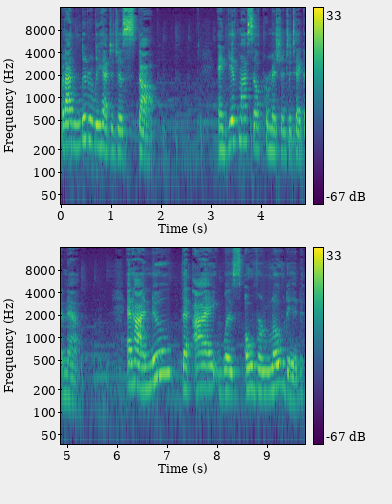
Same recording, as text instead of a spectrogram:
But I literally had to just stop and give myself permission to take a nap and how I knew that I was overloaded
